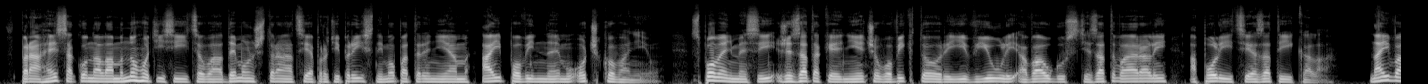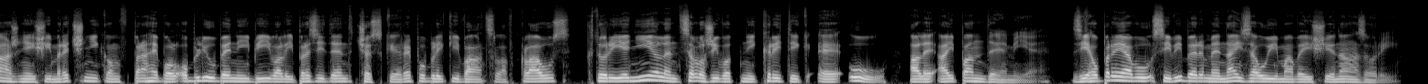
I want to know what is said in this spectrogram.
V Prahe sa konala mnohotisícová demonštrácia proti prísnym opatreniam aj povinnému očkovaniu. Spomeňme si, že za také niečo vo Viktórii v júli a v auguste zatvárali a polícia zatýkala. Najvážnejším rečníkom v Prahe bol obľúbený bývalý prezident Českej republiky Václav Klaus, ktorý je nie len celoživotný kritik EÚ, ale aj pandémie. Z jeho prejavu si vyberme najzaujímavejšie názory.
